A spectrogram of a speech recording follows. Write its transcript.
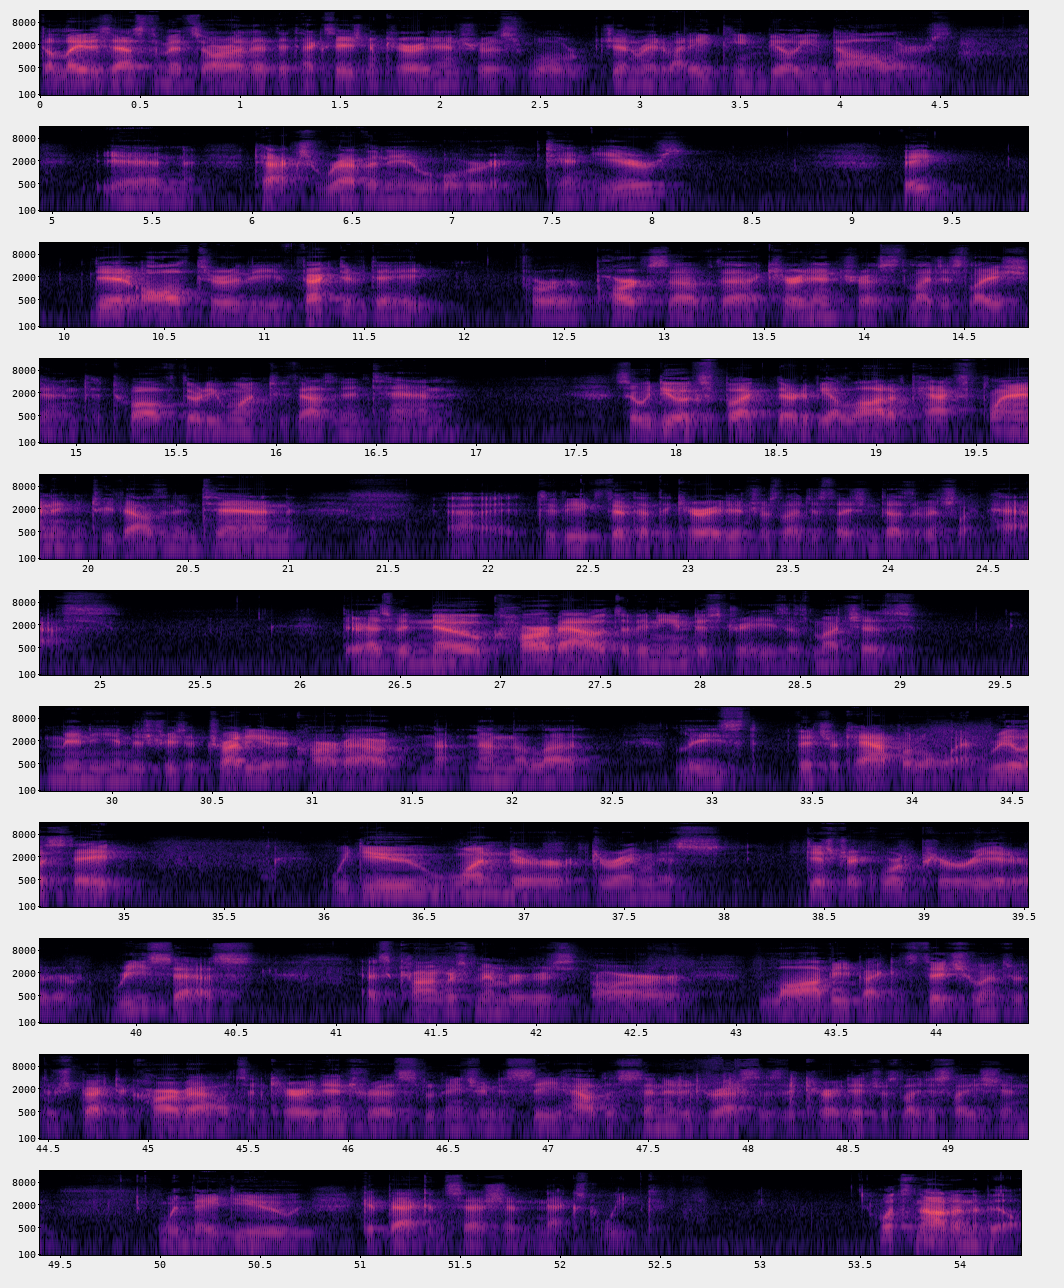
The latest estimates are that the taxation of carried interest will generate about $18 billion in tax revenue over 10 years. They did alter the effective date for parts of the carried interest legislation to 1231 2010. So we do expect there to be a lot of tax planning in 2010 uh, to the extent that the carried interest legislation does eventually pass. There has been no carve out of any industries, as much as many industries have tried to get a carve out, none the least venture capital and real estate. We do wonder during this district work period or recess, as Congress members are lobbied by constituents with respect to carve outs and carried interest. It'll be interesting to see how the Senate addresses the carried interest legislation when they do get back in session next week. What's not in the bill?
